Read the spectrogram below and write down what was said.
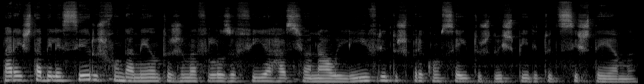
para estabelecer os fundamentos de uma filosofia racional livre dos preconceitos do espírito de sistema.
